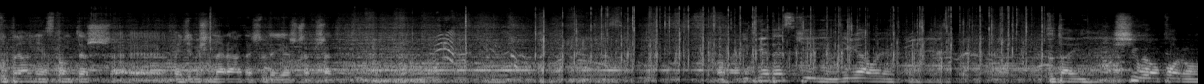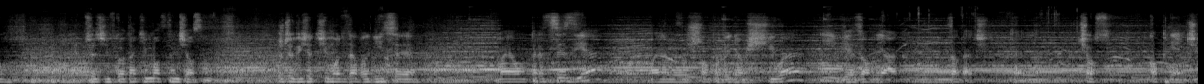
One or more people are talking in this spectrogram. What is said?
zupełnie, stąd też e, będziemy się naradzać tutaj jeszcze przed I dwie deski nie miały tutaj siły oporu przeciwko takim mocnym ciosom. Rzeczywiście ci młodzi zawodnicy mają precyzję, mają już odpowiednią siłę i wiedzą jak zadać ten cios, kopnięcie.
